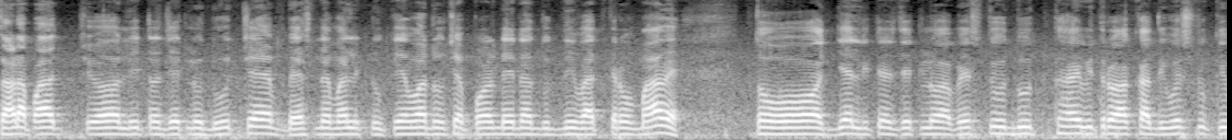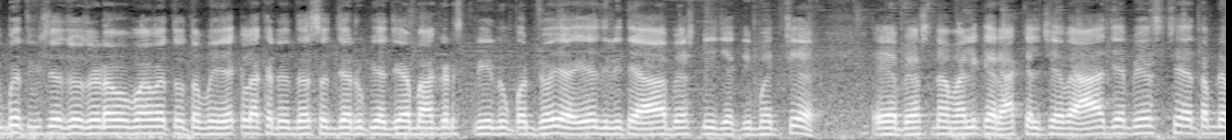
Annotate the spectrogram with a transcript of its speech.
સાડા પાંચ લીટર જેટલું દૂધ છે. ભેંસના માલિકનું કહેવાનું છે, પર ડેના દૂધની વાત કરવામાં આવે, તો અગિયાર લીટર જેટલું આ ભેંસનું દૂધ થાય મિત્રો. આખા દિવસનું કિંમત વિશે જો જણાવવામાં આવે, તો તમે એક લાખ અને દસ હજાર રૂપિયા જેમ આગળ સ્ક્રીન ઉપર જોયા, એ જ રીતે આ ભેંસની જે કિંમત છે એ ભેંસના માલિકે રાખેલ છે. હવે આ જે ભેંસ છે, તમને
